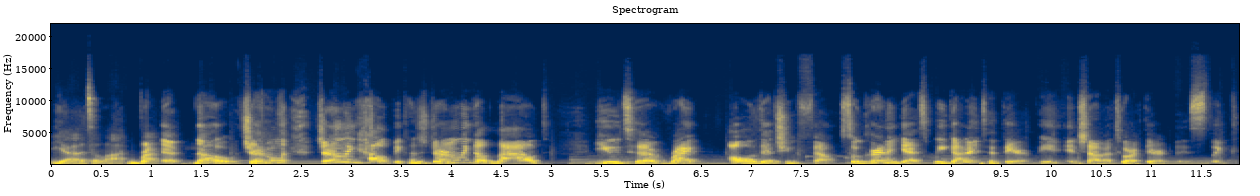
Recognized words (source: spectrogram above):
yeah, it's a lot. Right. uh, No, journaling journaling helped because journaling allowed you to write all that you felt. So granted, yes, we got into therapy and shout out to our therapist. Like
